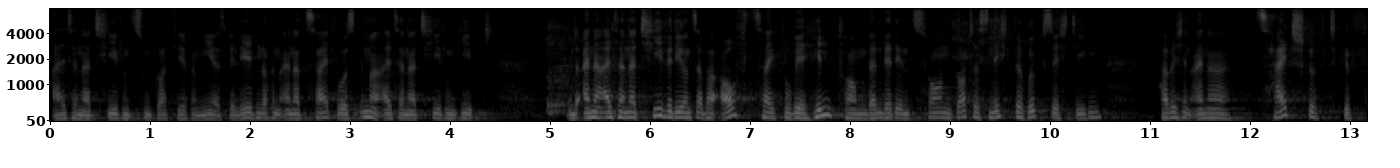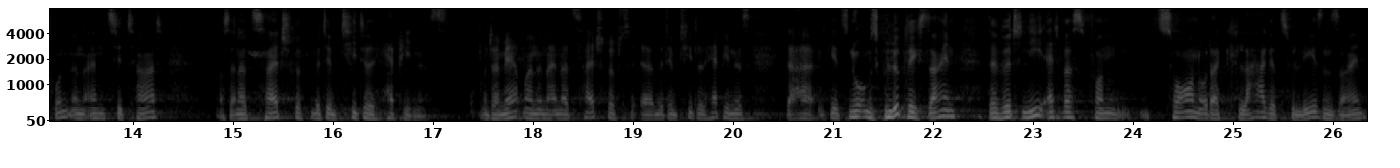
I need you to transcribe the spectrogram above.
Alternativen zum Gott Jeremias. Wir leben doch in einer Zeit, wo es immer Alternativen gibt. Und eine Alternative, die uns aber aufzeigt, wo wir hinkommen, wenn wir den Zorn Gottes nicht berücksichtigen, habe ich in einer Zeitschrift gefunden, in einem Zitat aus einer Zeitschrift mit dem Titel Happiness. Und da merkt man in einer Zeitschrift äh, mit dem Titel Happiness, da geht es nur ums Glücklichsein, da wird nie etwas von Zorn oder Klage zu lesen sein,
